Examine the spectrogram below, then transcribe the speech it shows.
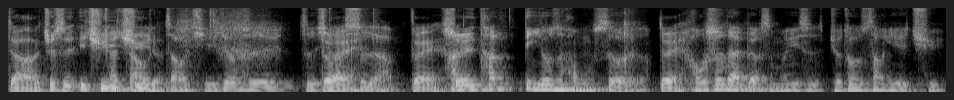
呃就是一区一区的，早早期就是直辖市啊，对所以它地都是红色的，对。红色代表什么意思？就都是商业区，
